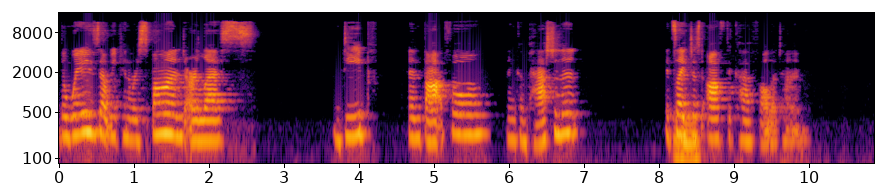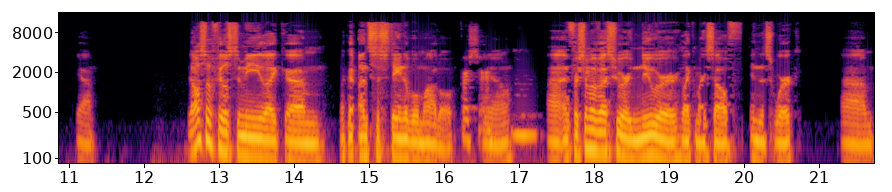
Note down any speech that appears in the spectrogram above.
the ways that we can respond are less deep and thoughtful and compassionate. It's mm-hmm. like just off the cuff all the time. Yeah. It also feels to me like um like an unsustainable model. For sure. You know, mm-hmm. uh, and for some of us who are newer, like myself, in this work, um,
